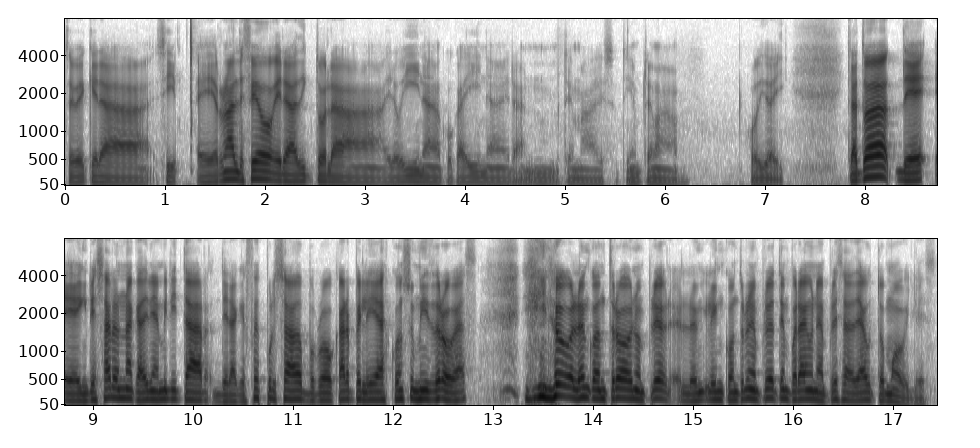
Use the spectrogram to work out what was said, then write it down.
Se ve que era... Sí, eh, Ronald DeFeo era adicto a la heroína, cocaína, era un tema de eso, tiene un tema jodido ahí. Trató de eh, ingresar a una academia militar de la que fue expulsado por provocar peleas, consumir drogas y luego lo encontró en un empleo, lo- le encontró un empleo temporal en una empresa de automóviles.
